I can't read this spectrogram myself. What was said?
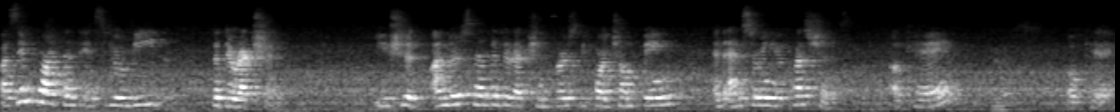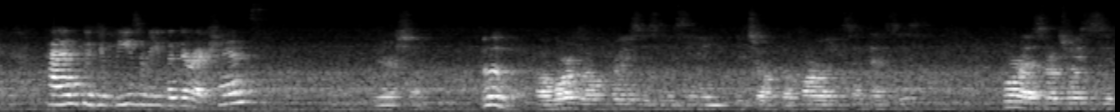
What's important is you read the direction. You should understand the direction first before jumping and answering your questions. Okay? Yes. Okay. Han, could you please read the directions? Direction. A word or phrase is missing in each of the following sentences. Four answer choices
